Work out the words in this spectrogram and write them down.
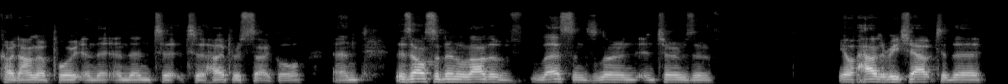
Cardano port, and then and then to to Hypercycle. And there's also been a lot of lessons learned in terms of you know how to reach out to the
